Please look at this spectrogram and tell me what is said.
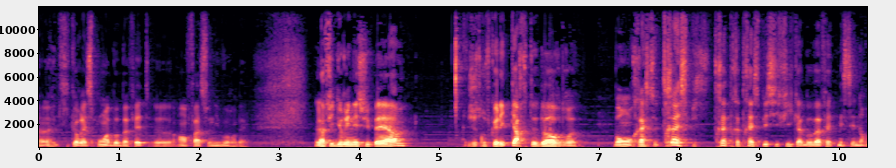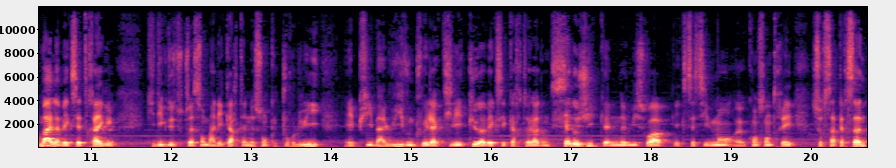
euh, qui correspond à Boba Fett euh, en face au niveau rebelle. La figurine est superbe. Je trouve que les cartes d'ordre Bon, reste très, très, très, très spécifique à Boba Fett, mais c'est normal avec cette règle qui dit que de toute façon, bah, les cartes, elles ne sont que pour lui. Et puis, bah, lui, vous ne pouvez l'activer que avec ces cartes-là. Donc, c'est logique qu'elle ne lui soit excessivement euh, concentrée sur sa personne.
